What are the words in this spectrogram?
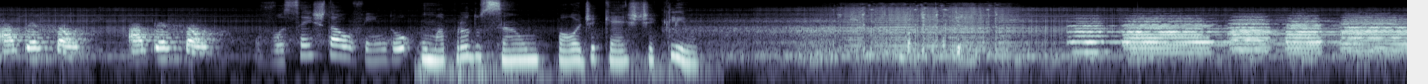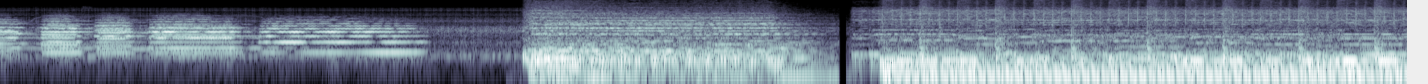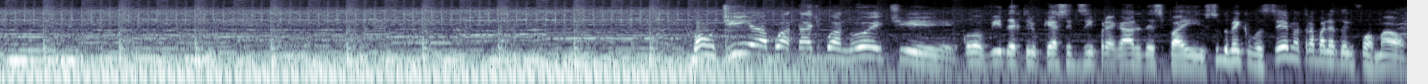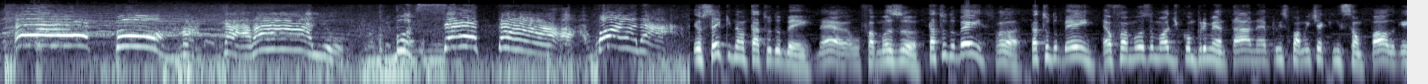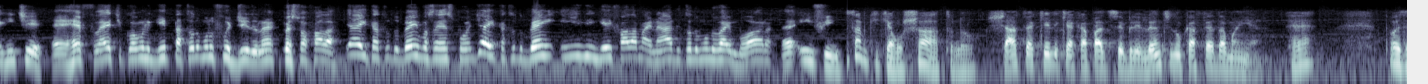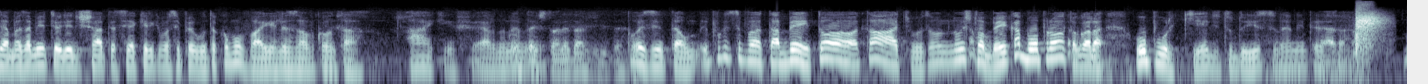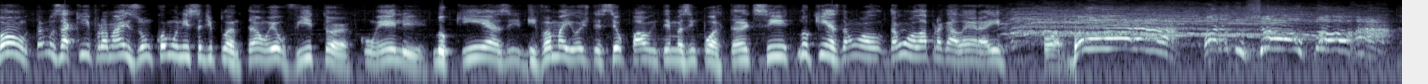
Atenção, atenção. Você está ouvindo uma produção podcast Clio. Boa tarde, boa noite, Clovíder Cliocast desempregado desse país. Tudo bem com você, meu trabalhador informal? Porra! Caralho! Buceta! Eu sei que não tá tudo bem, né? O famoso tá tudo bem? Você fala, tá tudo bem. É o famoso modo de cumprimentar, né? Principalmente aqui em São Paulo, que a gente é, reflete como ninguém tá todo mundo fudido, né? O pessoal fala, e aí, tá tudo bem? Você responde, e aí, tá tudo bem? E ninguém fala mais nada e todo mundo vai embora, né? enfim. Sabe o que que é um chato, não? Chato é aquele que é capaz de ser brilhante no café da manhã. É? Pois é, mas a minha teoria de chato é ser aquele que você pergunta como vai e ele resolve contar. Ai, que inferno, né? Conta a história da vida. Pois então, e por que você fala, tá bem? Tô, tá ótimo, então não estou bem, acabou, pronto. Agora, o porquê de tudo isso, né? Nem pensar. Bom, estamos aqui para mais um comunista de plantão. Eu, Vitor, com ele, Luquinhas, e, e vamos aí hoje descer o pau em temas importantes. E, Luquinhas, dá um, dá um olá pra galera aí. Bora! Hora do show, porra!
